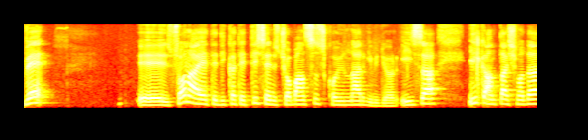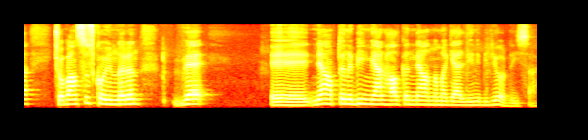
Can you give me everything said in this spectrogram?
Ve e, son ayete dikkat ettiyseniz çobansız koyunlar gibi diyor. İsa ilk antlaşmada çobansız koyunların ve e, ne yaptığını bilmeyen halkın ne anlama geldiğini biliyordu İsa.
